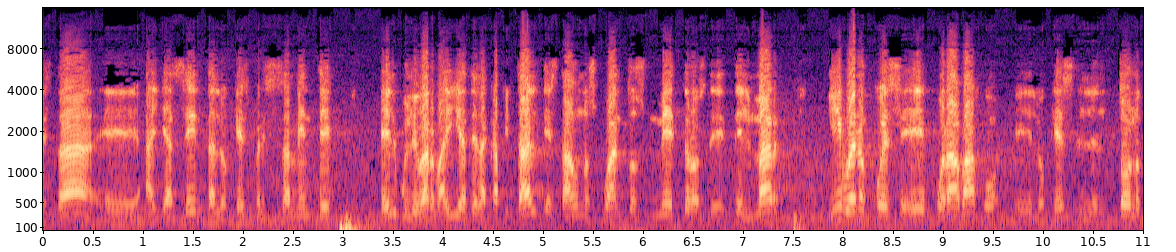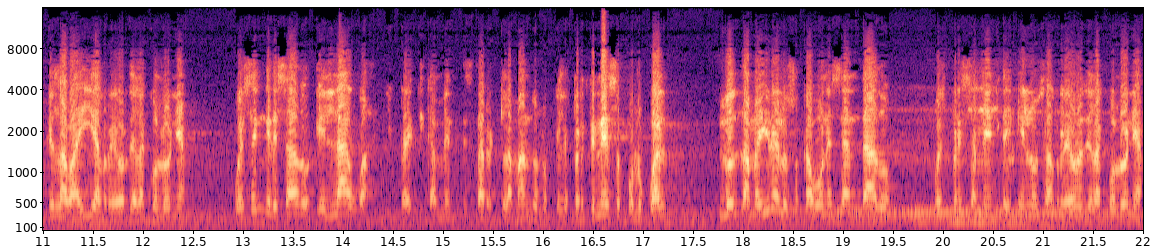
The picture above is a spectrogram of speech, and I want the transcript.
está eh, adyacente a lo que es precisamente el Boulevard Bahía de la capital, está a unos cuantos metros del mar y bueno, pues eh, por abajo, eh, lo que es todo lo que es la bahía alrededor de la colonia, pues ha ingresado el agua y prácticamente está reclamando lo que le pertenece, por lo cual la mayoría de los socavones se han dado pues precisamente en los alrededores de la colonia.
